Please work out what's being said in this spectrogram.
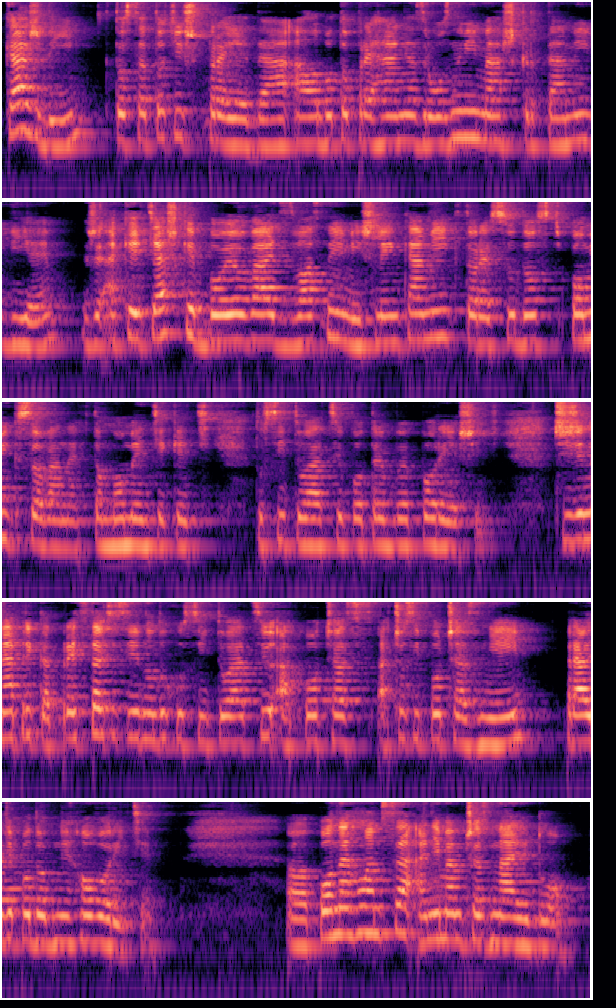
Každý, kto sa totiž prejedá alebo to preháňa s rôznymi maškrtami, vie, že aké je ťažké bojovať s vlastnými myšlienkami, ktoré sú dosť pomixované v tom momente, keď tú situáciu potrebuje poriešiť. Čiže napríklad predstavte si jednoduchú situáciu a, počas, a čo si počas nej pravdepodobne hovoríte. Ponáhlam sa a nemám čas na jedlo.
